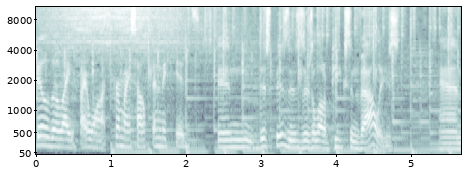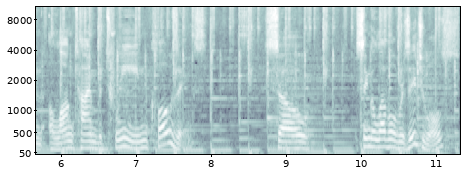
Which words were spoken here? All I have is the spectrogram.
build a life I want for myself and the kids. In this business, there's a lot of peaks and valleys and a long time between closings. So, single level residuals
